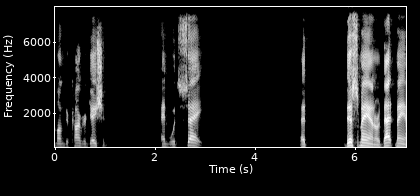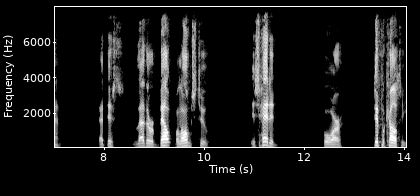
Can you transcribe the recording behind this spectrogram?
among the congregation and would say that this man or that man that this leather belt belongs to is headed for difficulty,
